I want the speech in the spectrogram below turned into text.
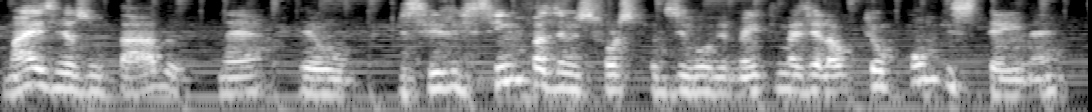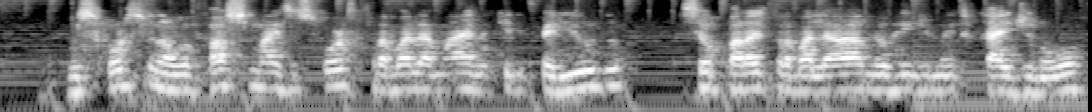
mais resultado, né? Eu preciso sim fazer um esforço para o desenvolvimento, mas é algo que eu conquistei, né? O esforço não, eu faço mais esforço, trabalho mais naquele período, se eu parar de trabalhar, meu rendimento cai de novo.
